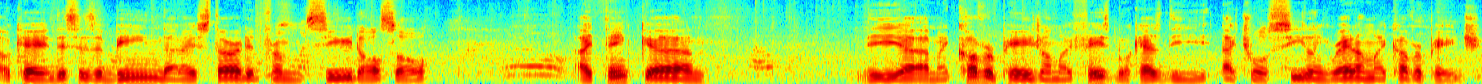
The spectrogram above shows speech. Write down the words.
Okay, this is a bean that I started from seed also. I think um, the uh, my cover page on my Facebook has the actual seedling right on my cover page.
